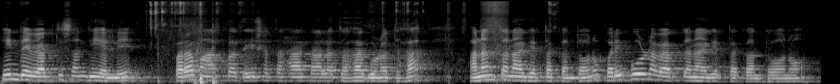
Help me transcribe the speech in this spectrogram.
ಹಿಂದೆ ವ್ಯಾಪ್ತಿ ಸಂಧಿಯಲ್ಲಿ ಪರಮಾತ್ಮ ದೇಶತಃ, ಕಾಲತಃ, ಗುಣತಃ ಅನಂತನಾಗಿರ್ತಕ್ಕಂಥವನು, ಪರಿಪೂರ್ಣ ವ್ಯಾಪ್ತನಾಗಿರ್ತಕ್ಕಂಥವನು.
